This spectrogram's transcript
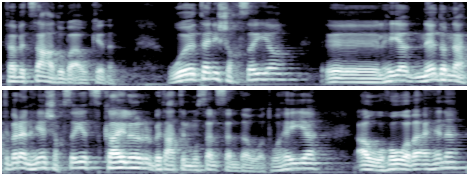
فبتساعده بقى وكده. وتاني شخصية آه، اللي هي نقدر نعتبرها إن هي شخصية سكايلر بتاعت المسلسل دوت. وهي أو هو بقى هنا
